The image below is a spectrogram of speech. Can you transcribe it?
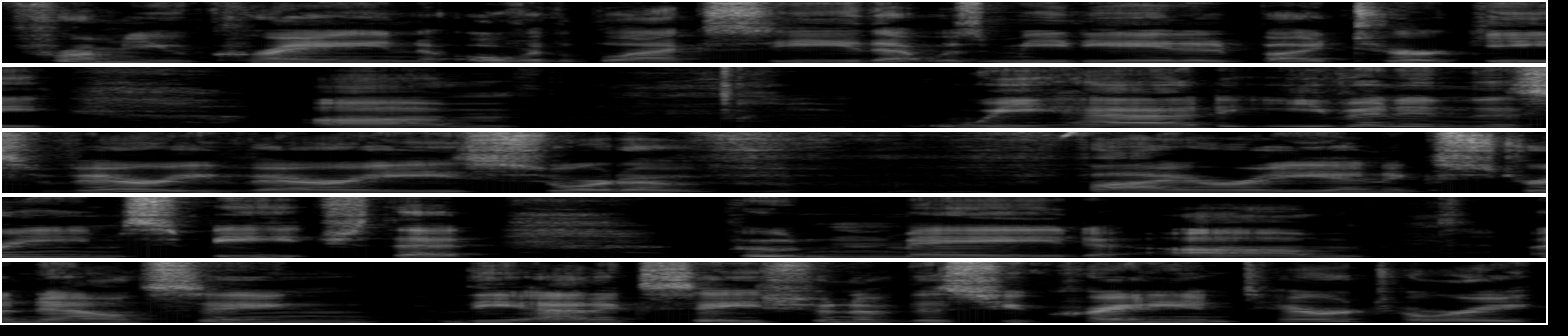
from Ukraine over the Black Sea that was mediated by Turkey. Um, we had, even in this very, very sort of fiery and extreme speech that Putin made um, announcing the annexation of this Ukrainian territory,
